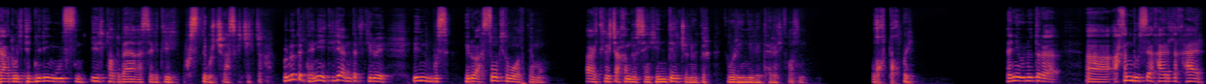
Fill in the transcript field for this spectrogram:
Яг л тэдний үйлс нь ил тод байгаасаа гэдгийг хүсдэг учраас гэж хэлж байгаа. Өнөөдөр таны итгэлийн амьдралд хэрвээ энэ бүс хэрвээ асуудалгүй бол тийм үү? Та итгэгч ахын дүүсийн хиндэж өнөөдөр зүгээр энийгээ тарилцуулна. Ухтахгүй. Таны өнөөдөр ахын дүүсээ хайрлах хайр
